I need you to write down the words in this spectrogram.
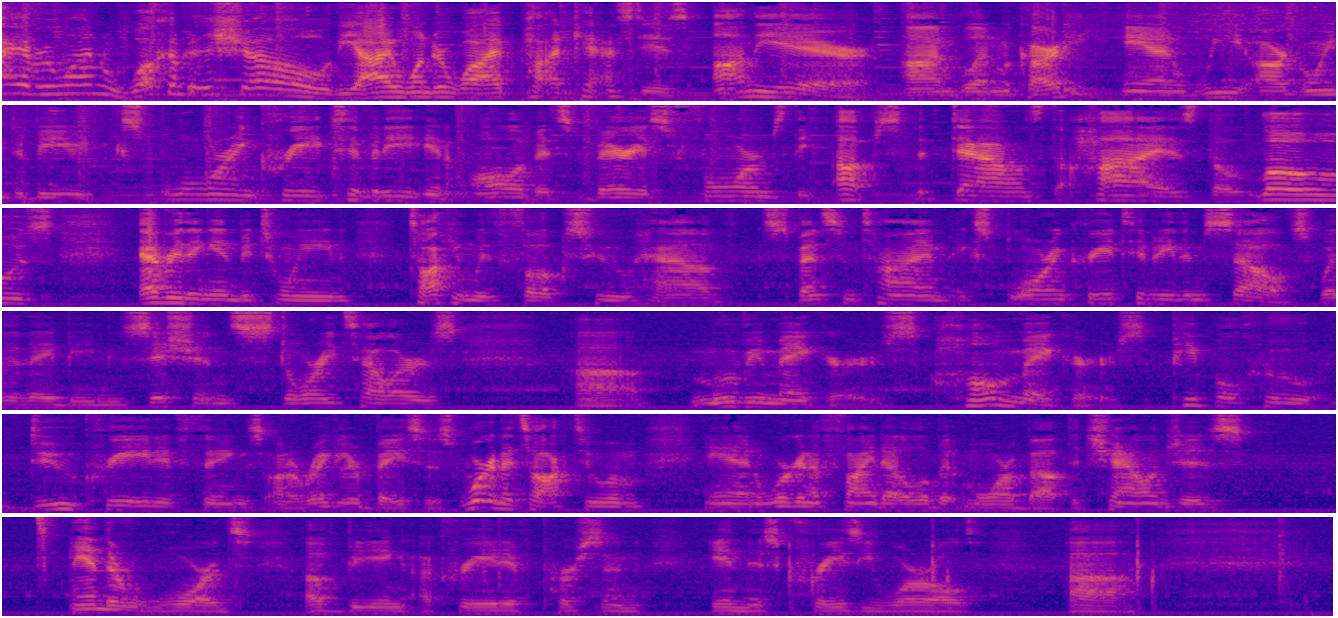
Hi, everyone. Welcome to the show. The I Wonder Why podcast is on the air. I'm Glenn McCarty, and we are going to be exploring creativity in all of its various forms the ups, the downs, the highs, the lows, everything in between. Talking with folks who have spent some time exploring creativity themselves, whether they be musicians, storytellers, uh, movie makers, homemakers, people who do creative things on a regular basis. We're going to talk to them and we're going to find out a little bit more about the challenges and the rewards of being a creative person in this crazy world. Uh,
